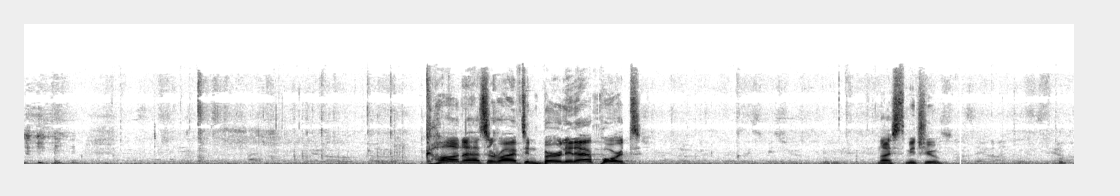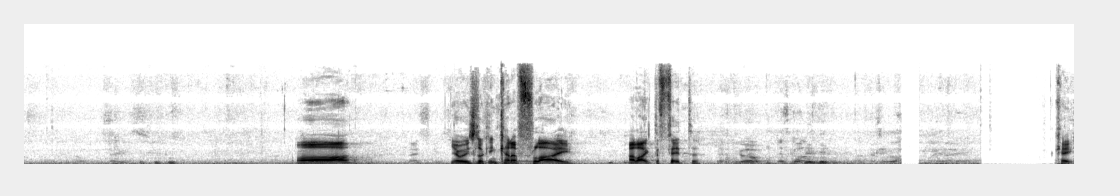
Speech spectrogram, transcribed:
Kana has arrived in Berlin airport! Nice to meet you. Aww. Yo, he's looking kind of fly. I like the fit Let's go. Let's go. Okay,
